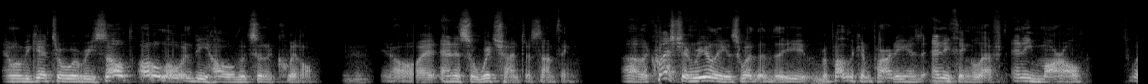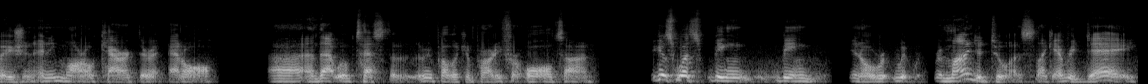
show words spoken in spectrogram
and when we get to a result, oh lo and behold, it's an acquittal. You know, and it's a witch hunt or something. Uh, the question really is whether the Republican Party has anything left, any moral persuasion, any moral character at all. Uh, and that will test the, the Republican Party for all time. Because what's being, being you know, re- reminded to us, like every day,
